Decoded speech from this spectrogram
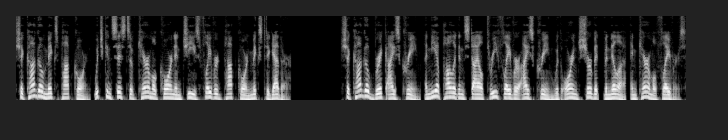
Chicago mix popcorn, which consists of caramel corn and cheese flavored popcorn mixed together. Chicago Brick Ice Cream, a Neapolitan-style three-flavor ice cream with orange sherbet, vanilla, and caramel flavors.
